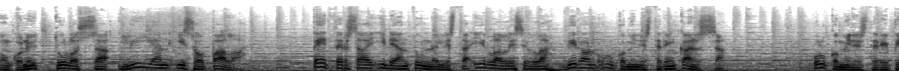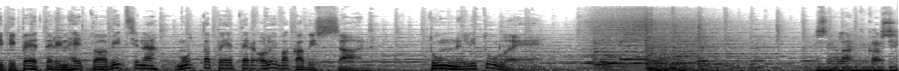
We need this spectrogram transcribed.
Onko nyt tulossa liian iso pala? Peter sai idean tunnelista illallisilla Viron ulkoministerin kanssa. Ulkoministeri piti Peterin heittoa vitsinä, mutta Peter oli vakavissaan. Tunneli tulee. Sehän lähti kanssa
